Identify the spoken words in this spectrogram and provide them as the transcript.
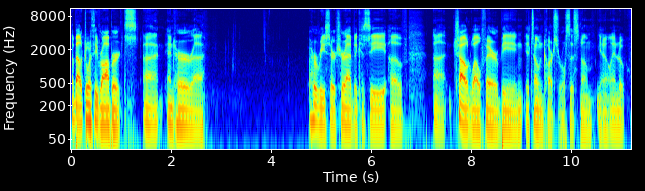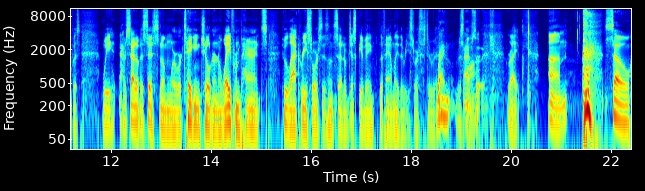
about dorothy roberts uh, and her uh, her research her advocacy of uh, child welfare being its own carceral system you know and was, we have set up a system where we're taking children away from parents who lack resources instead of just giving the family the resources to re- right, respond. Absolutely, right. Um so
